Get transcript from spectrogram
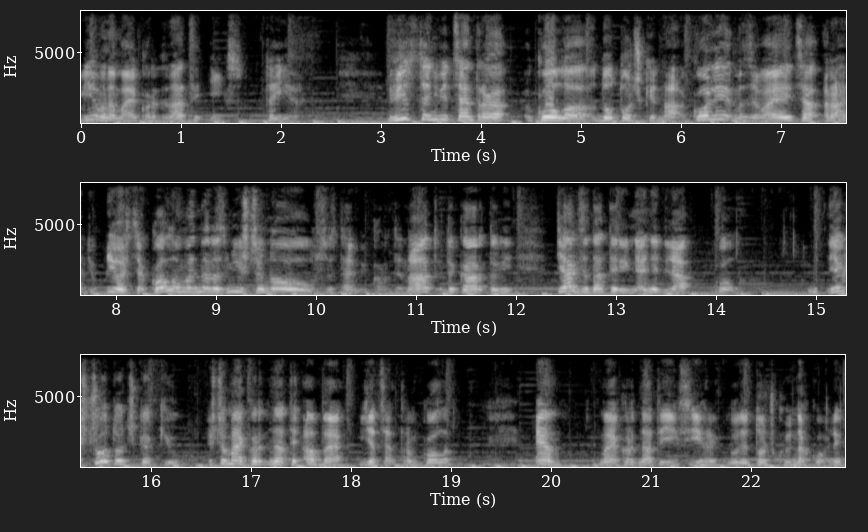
і вона має координати X та Y. Відстань від центра кола до точки на колі називається радіус. І ось це коло в мене розміщено у системі координат Декартовій. Як задати рівняння для кола? Якщо точка Q, що має координати АБ, є центром кола, М має координати X, Y, буде точкою на колі,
